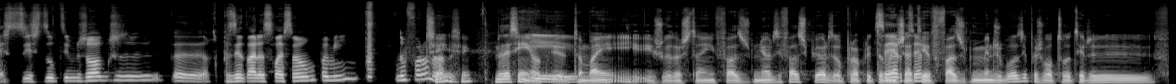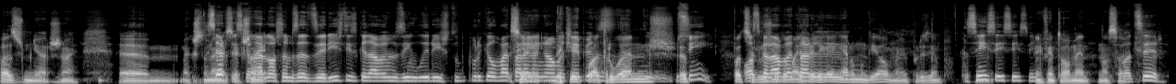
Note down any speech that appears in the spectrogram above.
estes, estes últimos jogos, a representar a seleção, para mim, não foram Sim, nada. sim. Mas é assim, E- ele também, e, e os jogadores têm fases melhores e fases piores. Ele próprio também Certo, já certo. teve fases menos boas e depois voltou a ter eh, fases melhores, não é? Ahm, a questão é Certo, essa. e A se calhar é, nós estamos a dizer isto e se calhar vamos engolir isto tudo porque ele vai estar a Sim, ganhar uma a Champions. quatro de- anos, sim, pode ou ser se o jogador vai mais estar, velho a ganhar um Mundial, não é? Por exemplo. sim, sim, sim, sim. Eventualmente, não sei. Pode ser,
